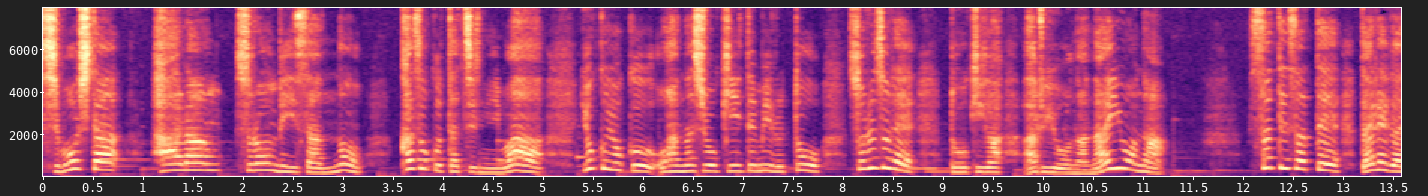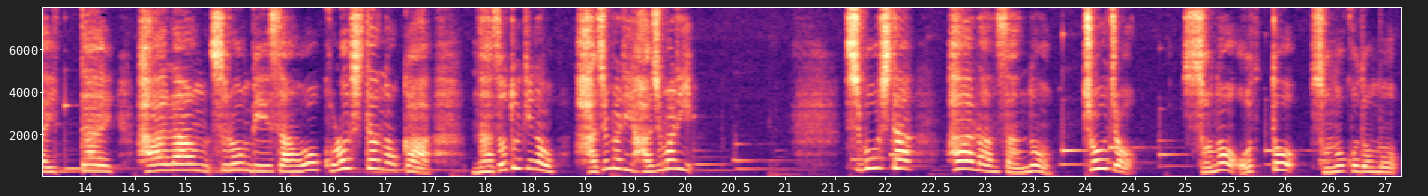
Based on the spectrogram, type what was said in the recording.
死亡したハーラン・スロンビーさんの家族たちにはよくよくお話を聞いてみるとそれぞれ動機があるようなないようなさてさて誰が一体ハーラン・スロンビーさんを殺したのか謎解きの始まり始まり死亡したハーランさんの長女その夫その子供。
